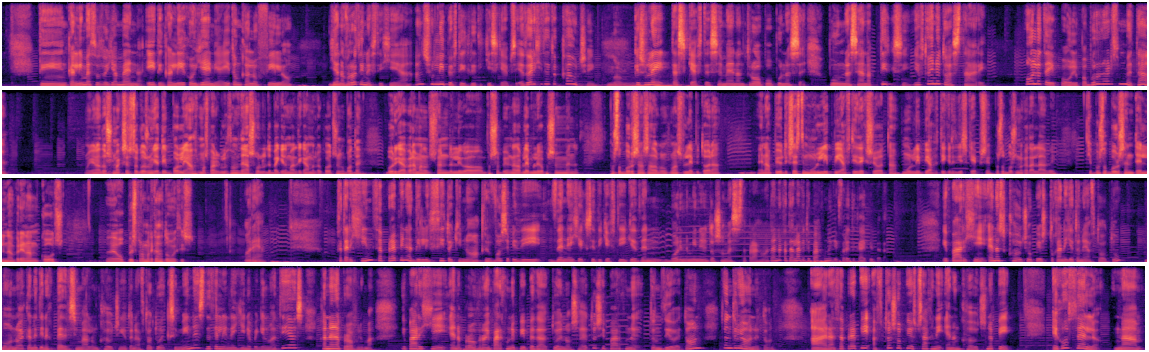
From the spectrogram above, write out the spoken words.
την καλή μέθοδο για μένα ή την καλή οικογένεια ή τον καλό φίλο για να βρω την ευτυχία, αν σου λείπει αυτή η κριτική σκέψη, εδώ έρχεται το coaching. Ναι, Και σου λέει, τα σκέφτεσαι με έναν τρόπο που να, σε, που να σε αναπτύξει. Γι' αυτό είναι το αστάρι. Όλα τα υπόλοιπα μπορούν να έρθουν μετά. Για να δώσουμε αξία στον κόσμο. Γιατί πολλοί άνθρωποι μας παρακολουθούν δεν ασχολούνται επαγγελματικά με το coaching, οπότε μπορεί κάποια πράγματα να τους φαίνονται λίγο προσωπι- να τα βλέπουν λίγο προσωπημένα. Πώς θα μπορούσε ένας άνθρωπος που μας βλέπει τώρα ε, να πει ότι ξέρεις τι, μου λείπει αυτή η δεξιότητα, μου λείπει αυτή η κριτική σκέψη, πώς θα μπορούσε να το καταλάβει και πώς θα μπορούσε εν τέλει να βρει έναν coach ε, ο οποίος πραγματικά θα τον βοηθήσει. Ωραία. Καταρχήν θα πρέπει να αντιληφθεί το κοινό, ακριβώς επειδή δεν έχει εξειδικευτεί και δεν μπορεί να μην είναι τόσο μέσα στα πράγματα, να καταλάβει ότι υπάρχουν διαφορετικά επίπεδα. Υπάρχει ένας coach ο οποίος το κάνει για τον εαυτό του, μόνο έκανε την εκπαίδευση μάλλον coaching για τον εαυτό του, έξι μήνες, δεν θέλει να γίνει επαγγελματίας, κανένα πρόβλημα. Υπάρχει ένα πρόγραμμα, υπάρχουν επίπεδα του ενός έτους, υπάρχουν των δύο ετών, των τριών ετών. Άρα θα πρέπει αυτός ο οποίος ψάχνει έναν coach να πει εγώ θέλω να,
